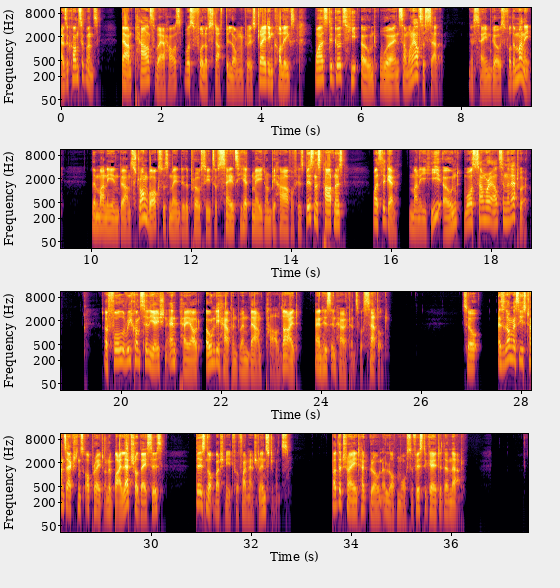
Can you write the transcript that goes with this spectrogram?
As a consequence, Bernd Pahl's warehouse was full of stuff belonging to his trading colleagues whilst the goods he owned were in someone else's cellar. The same goes for the money. The money in Bernd's strongbox was mainly the proceeds of sales he had made on behalf of his business partners, whilst again, money he owned was somewhere else in the network. A full reconciliation and payout only happened when Bernd Pahl died and his inheritance was settled. So, as long as these transactions operate on a bilateral basis, there is not much need for financial instruments but the trade had grown a lot more sophisticated than that.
